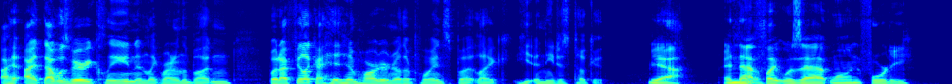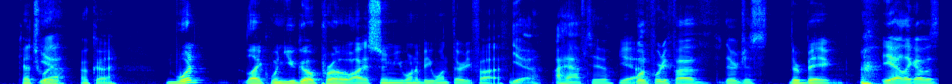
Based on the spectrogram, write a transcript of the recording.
I, I that was very clean and like right on the button. But I feel like I hit him harder in other points. But like he and he just took it. yeah. And that So- fight was at 140 catch weight. Yeah. Okay. What like when you go pro? I assume you want to be 135. Yeah, I have to. Yeah. 145. They're just They're big. yeah. Like I was.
